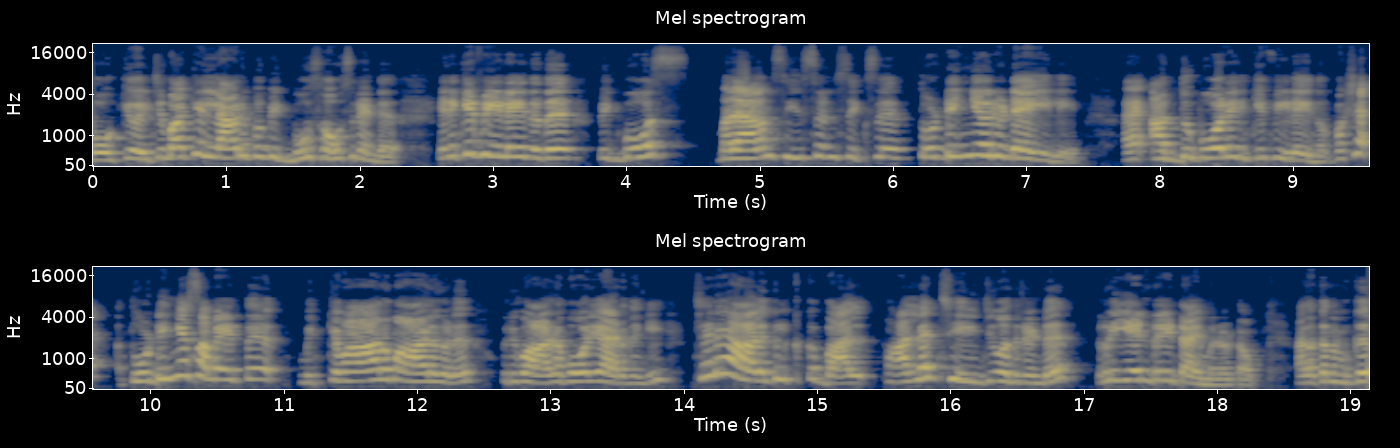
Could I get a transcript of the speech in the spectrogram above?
റോക്കി ഒഴിച്ച്. ബാക്കി എല്ലാവരും ഇപ്പൊ ബിഗ് ബോസ് ഹൗസിലുണ്ട് എനിക്ക് ഫീൽ ചെയ്യുന്നത് Bigg Boss Malayalam season six തുടങ്ങിയ ഒരു ഡേയിൽ അതുപോലെ എനിക്ക് ഫീൽ ചെയ്യുന്നു. പക്ഷെ തുടങ്ങിയ സമയത്ത് മിക്കവാറും ആളുകൾ ഒരു വാഴ പോലെ ആയിരുന്നെങ്കിൽ ചില ആളുകൾക്കൊക്കെ പല ചേഞ്ച് വന്നിട്ടുണ്ട് റീ എൻട്രി ടൈമിൽ കേട്ടോ അതൊക്കെ നമുക്ക്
